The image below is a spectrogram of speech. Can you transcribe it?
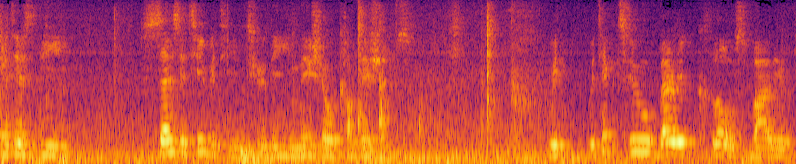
It is the sensitivity to the initial conditions. We, we take two very close values,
